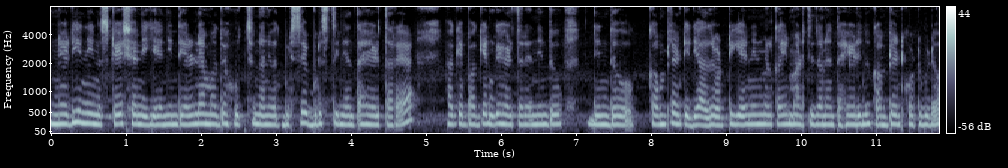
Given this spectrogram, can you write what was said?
ನಡಿ, ನೀನು ಸ್ಟೇಷನಿಗೆ ನಿಂದು ಎರಡನೇ ಮದುವೆ ಹುಚ್ಚು, ನಾನು ಇವತ್ತು ಬಿಡಿಸೇ ಬಿಡಿಸ್ತೀನಿ ಅಂತ ಹೇಳ್ತಾರೆ. ಹಾಗೆ ಭಾಗ್ಯನಿಗೆ ಹೇಳ್ತಾರೆ, ನಿಂದು ನಿಂದು ಕಂಪ್ಲೇಂಟ್ ಇದೆಯಾ? ಅದರೊಟ್ಟಿಗೆ ನಿನ್ನ ಮೇಲೆ ಕೈ ಮಾಡ್ತಿದ್ದಾನೆ ಅಂತ ಹೇಳಿದ್ದು ಕಂಪ್ಲೇಂಟ್ ಕೊಟ್ಟುಬಿಡು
